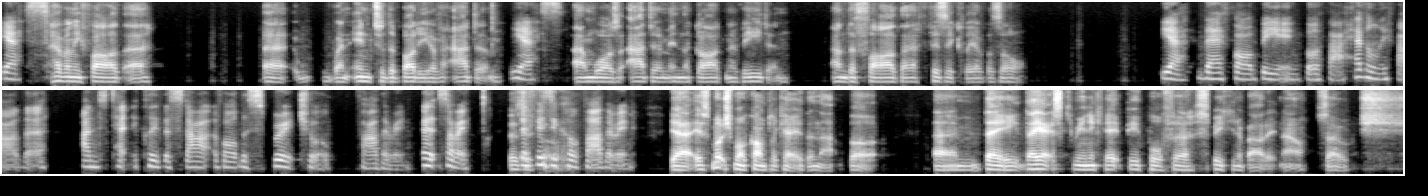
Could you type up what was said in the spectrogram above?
Yes, Heavenly Father, uh, went into the body of Adam yes, and was Adam in the Garden of Eden and the Father physically of us all. yeah. Therefore, being both our heavenly Father and technically the start of all the spiritual fathering. Uh, sorry, the physical fathering. Yeah, it's much more complicated than that, but um, they they excommunicate people for speaking about it now. So shh.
